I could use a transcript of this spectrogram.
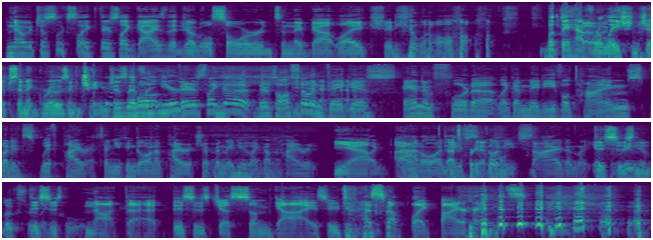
No, it just looks like there's like guys that juggle swords and they've got like shitty little. But they have Both. relationships and it grows and changes every well, year. There's like a there's also in Vegas and in Florida like a medieval times, but it's with pirates, and you can go on a pirate ship and they do like a oh. pirate yeah, like battle, and that's you sit cool. on each side, and like This it's is really, it looks really this is cool. not that. This is just some guys who dress up like pirates.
